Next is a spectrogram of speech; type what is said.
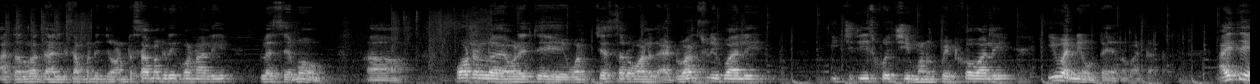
ఆ తర్వాత దానికి సంబంధించిన వంట సామాగ్రి కొనాలి ప్లస్ ఏమో హోటల్లో ఎవరైతే వర్క్ చేస్తారో వాళ్ళకి అడ్వాన్స్లు ఇవ్వాలి ఇచ్చి తీసుకొచ్చి మనం పెట్టుకోవాలి ఇవన్నీ ఉంటాయి అన్నమాట అయితే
